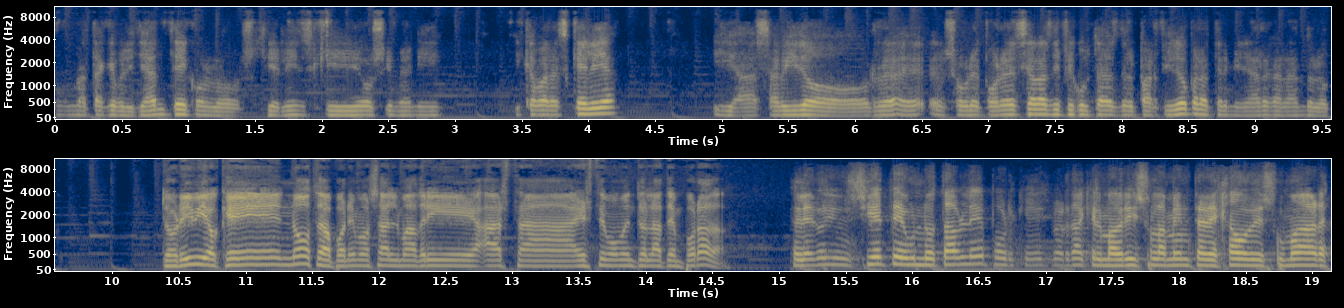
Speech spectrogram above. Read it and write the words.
un ataque brillante con los Zielinski, Osimen y, y Cabaraskelia, y ha sabido re, eh, sobreponerse a las dificultades del partido para terminar ganándolo. Toribio, ¿qué nota ponemos al Madrid hasta este momento en la temporada? Le doy un 7, un notable, porque es verdad que el Madrid solamente ha dejado de sumar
